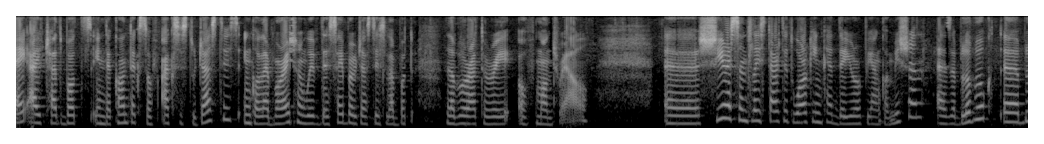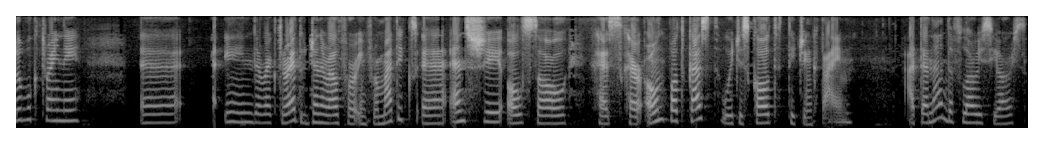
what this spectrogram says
AI chatbots in the context of access to justice in collaboration with the Cyber Justice Labo Laboratory of Montreal. Uh, she recently started working at the European Commission as a Blue Book, uh, Blue Book trainee uh, in Directorate General for Informatics uh, and she also has her own podcast which is called Teaching Time. Athena, the floor is yours.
